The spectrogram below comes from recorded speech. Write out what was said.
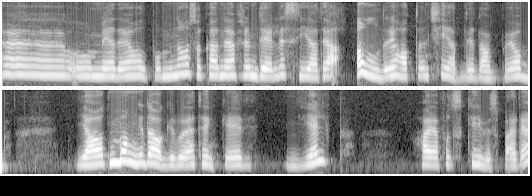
eh, og med det jeg holder på med nå, så kan jeg fremdeles si at jeg aldri har hatt en kjedelig dag på jobb. Jeg har hatt mange dager hvor jeg tenker 'hjelp'. Har jeg fått skrivesperre?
